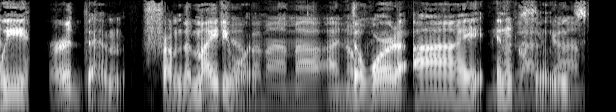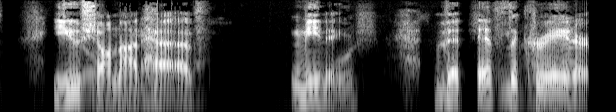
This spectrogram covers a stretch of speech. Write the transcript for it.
We heard them from the Mighty One. The word I includes you shall not have, meaning that if the Creator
